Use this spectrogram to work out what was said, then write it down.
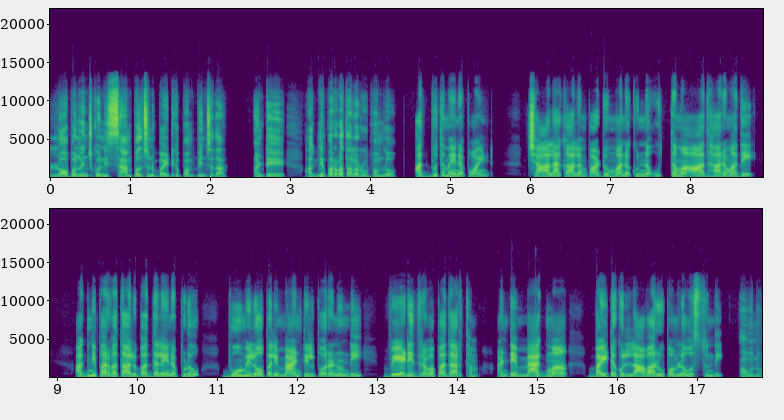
లోపల్నుంచి కొన్ని శాంపిల్స్ను బయటకు పంపించదా? అంటే అగ్నిపర్వతాల రూపంలో? అద్భుతమైన పాయింట్. చాలా కాలం పాటు మనకున్న ఉత్తమ ఆధారం అదే. అగ్నిపర్వతాలు బద్దలైనప్పుడు భూమి లోపలి మ్యాంటిల్ పొర నుండి వేడి ద్రవ పదార్థం అంటే మ్యాగ్మా బయటకు లావా రూపంలో వస్తుంది. అవును.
